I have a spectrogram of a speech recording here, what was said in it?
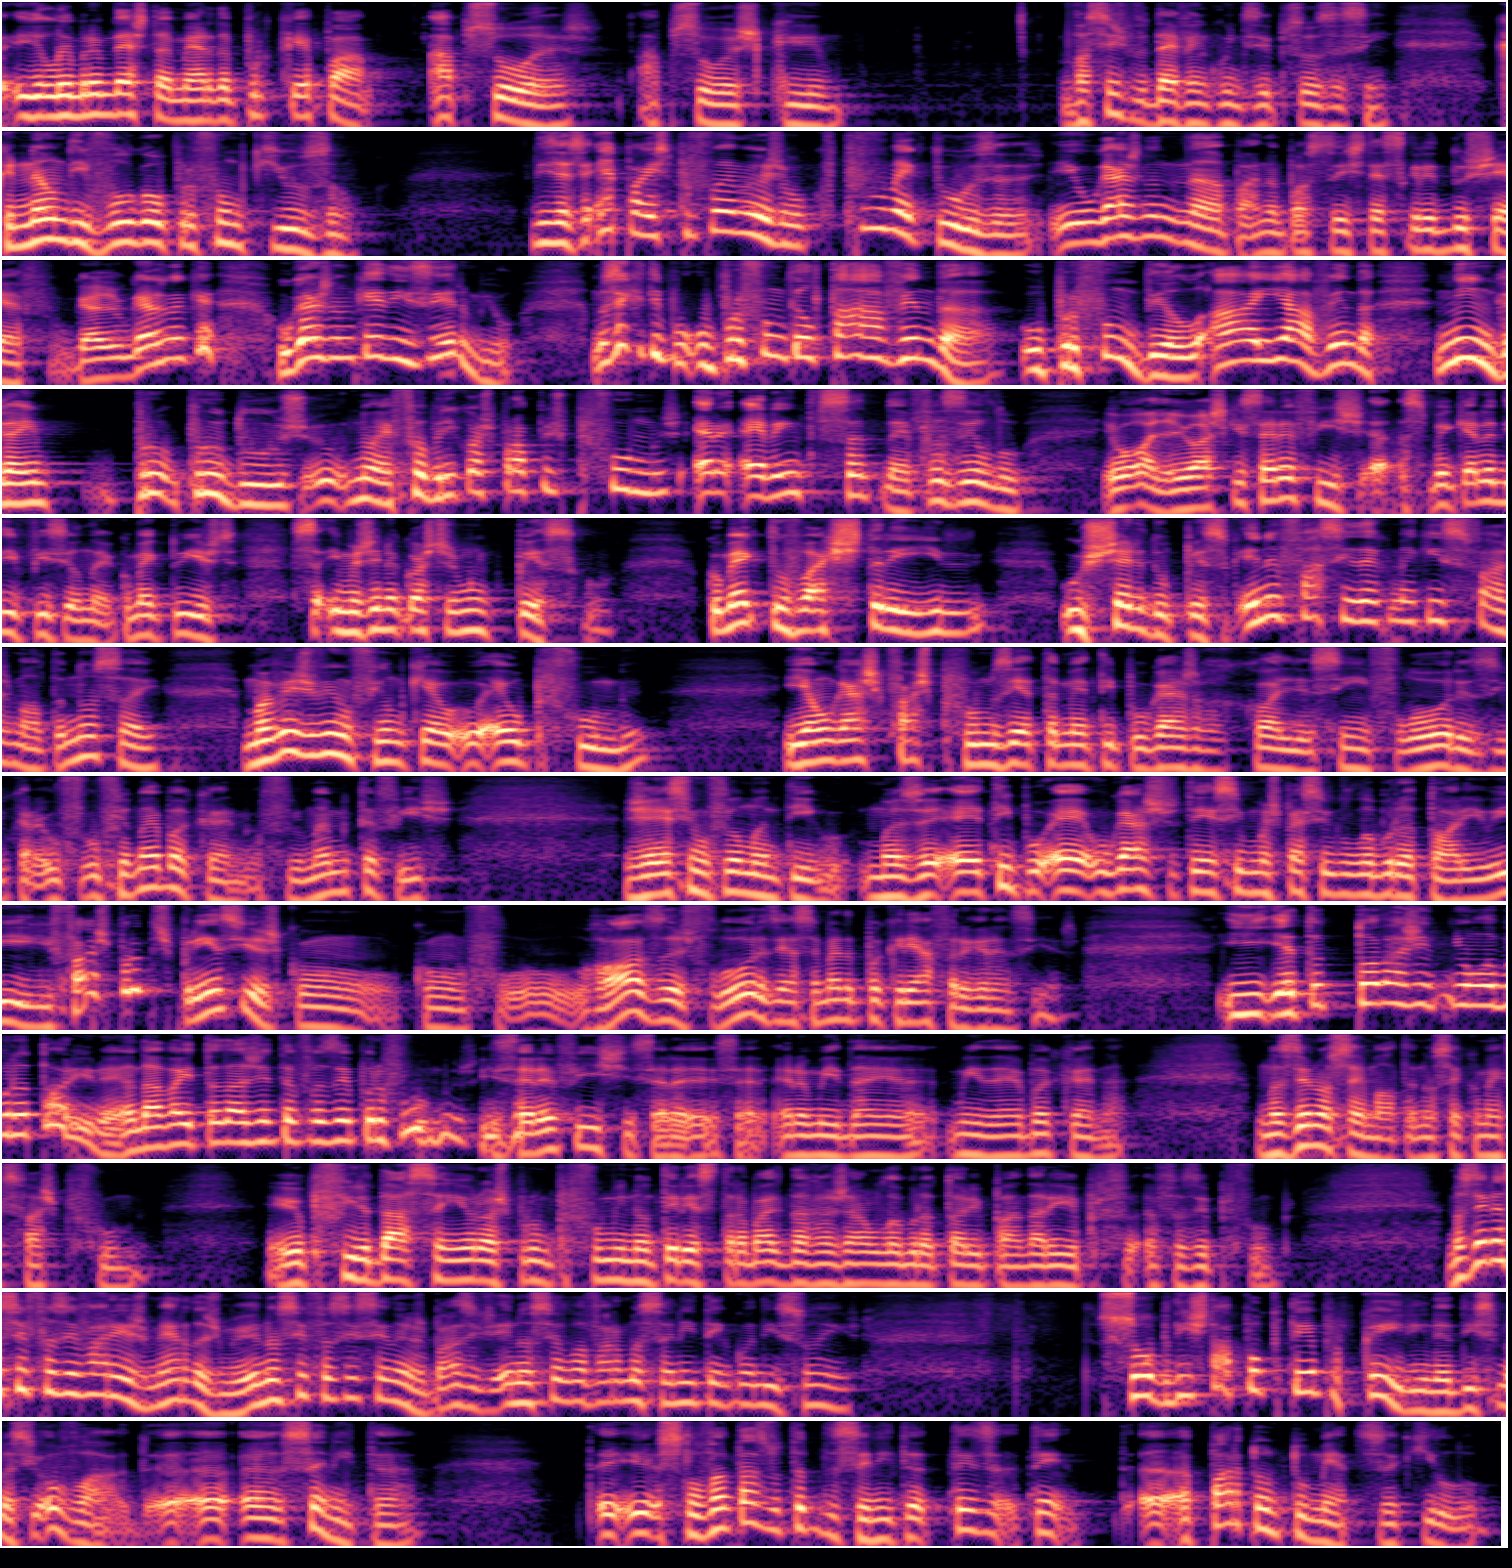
E lembrei-me desta merda porque, é pá, há pessoas há pessoas que. Vocês devem conhecer pessoas assim que não divulgam o perfume que usam. Dizem assim: é pá, este perfume é mesmo. Que perfume é que tu usas? E o gajo não, não pá, não posso dizer isto é segredo do chefe. O gajo, o, gajo não quer, o gajo não quer dizer, meu. Mas é que tipo, o perfume dele está à venda. O perfume dele, ah, e à venda. Ninguém pro, produz, não é? Fabrica os próprios perfumes. Era, era interessante, não é? Fazê-lo. Eu, olha, eu acho que isso era fixe. Ah, se bem que era difícil, não é? Como é que tu ias. Imagina que gostas muito de pêssego. Como é que tu vais extrair o cheiro do pêssego? Eu não faço ideia como é que isso se faz, malta. Não sei. Uma vez vi um filme que é, é o Perfume. E é um gajo que faz perfumes e é também tipo o gajo recolhe assim flores e o cara. O, o filme é bacana, o filme é muito fixe. Já é assim um filme antigo, mas é, é tipo, é, o gajo tem assim uma espécie de laboratório e, e faz pronto, experiências com, com rosas, flores e essa merda para criar fragrâncias. E, e toda a gente tinha um laboratório, né? andava aí toda a gente a fazer perfumes. Isso era fixe, isso era, isso era, era uma, ideia, uma ideia bacana. Mas eu não sei, malta, não sei como é que se faz perfume. Eu prefiro dar 100 euros por um perfume e não ter esse trabalho de arranjar um laboratório para andar aí a, a fazer perfumes. Mas eu não sei fazer várias merdas, meu. Eu não sei fazer cenas básicas. Eu não sei lavar uma sanita em condições. Soube disto há pouco tempo, porque a Irina disse-me assim: ouve lá, a, a, sanita, eh, se levantares o topo da sanita, tens, tem, a parte onde tu metes aquilo,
